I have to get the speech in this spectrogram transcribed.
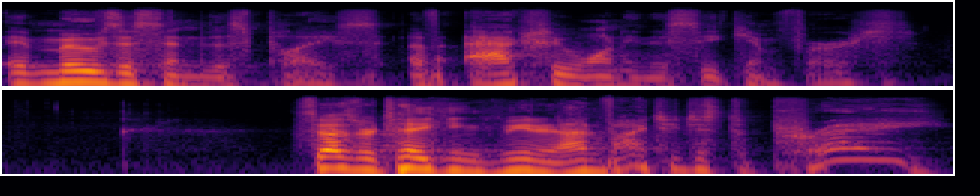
it moves us into this place of actually wanting to seek Him first. So as we're taking communion, I invite you just to pray.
